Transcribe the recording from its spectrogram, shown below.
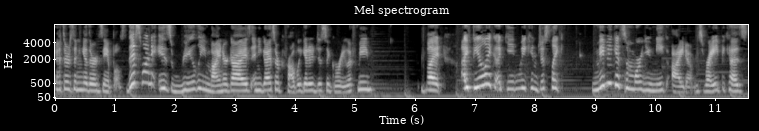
if there's any other examples. This one is really minor, guys, and you guys are probably going to disagree with me. But I feel like, again, we can just like maybe get some more unique items, right? Because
